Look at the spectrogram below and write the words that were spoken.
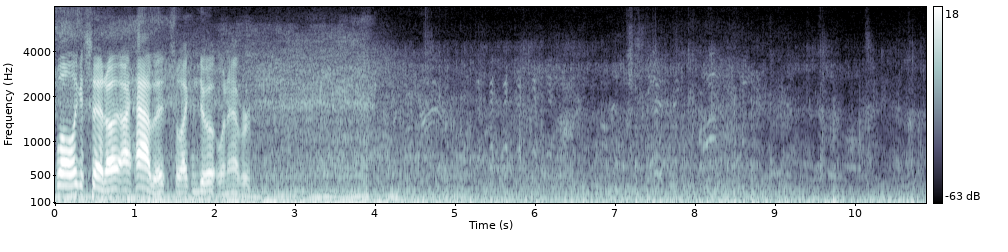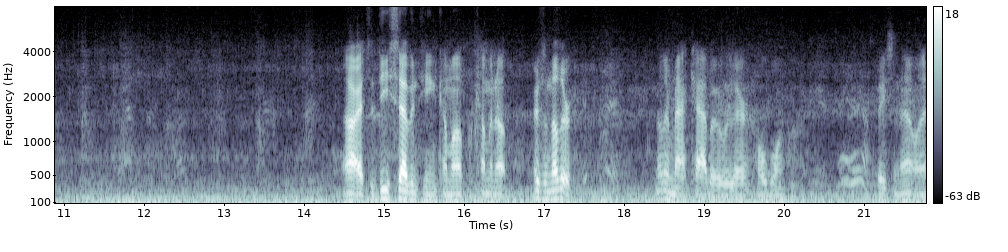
Well, like I said, I, I have it, so I can do it whenever. All right, it's a D17 come up, coming up. There's another, another Mack cab over there, old one, facing that way.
